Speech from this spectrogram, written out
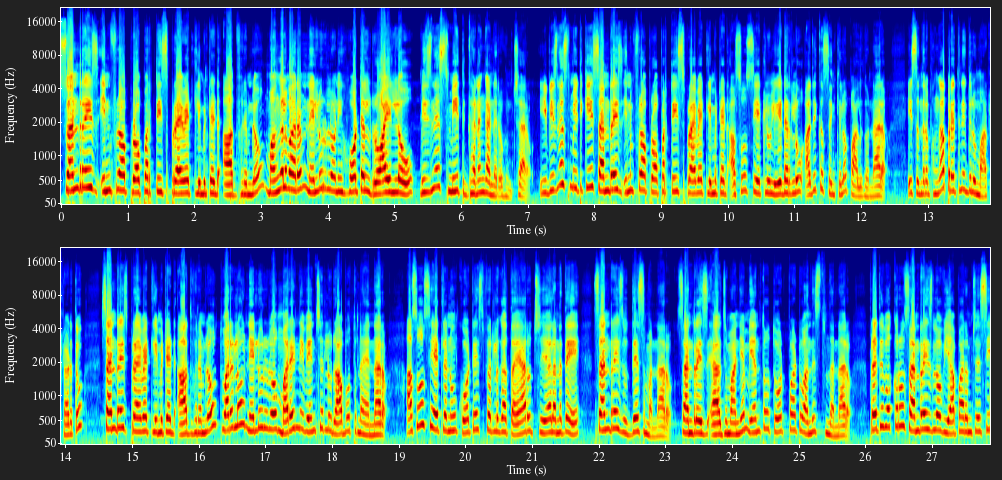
Sunrise Infra Properties Private Limited ఆధ్వర్యంలో మంగళవారం నెల్లూరులోని హోటల్ రాయల్లో బిజినెస్ మీట్ ఘనంగా నిర్వహించారు. ఈ బిజినెస్ మీట్కి Sunrise Infra Properties Private Limited అసోసియేట్లు లీడర్లు అధిక సంఖ్యలో పాల్గొన్నారు. ఈ సందర్భంగా ప్రతినిధులు మాట్లాడుతూ సన్ రైజ్ ప్రైవేట్ లిమిటెడ్ ఆధ్వర్యంలో త్వరలో నెల్లూరులో మరిన్ని వెంచర్లు రాబోతున్నాయన్నారు. అసోసియేట్లను కోటేశ్వర్లుగా తయారు చేయాలన్నదే సన్ రైజ్ ఉద్దేశమన్నారు. సన్ రైజ్ యాజమాన్యం ఎంతో తోడ్పాటు అందిస్తుందన్నారు. ప్రతి ఒక్కరూ సన్ రైజ్లో వ్యాపారం చేసి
